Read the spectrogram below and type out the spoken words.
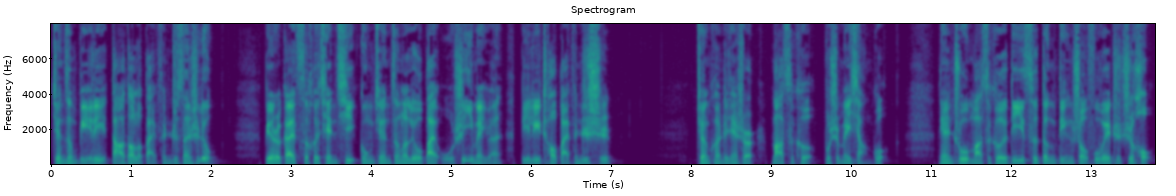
捐赠比例达到了百分之三十六。比尔·盖茨和前妻共捐赠了六百五十亿美元，比例超百分之十。捐款这件事儿，马斯克不是没想过。年初，马斯克第一次登顶首富位置之后，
